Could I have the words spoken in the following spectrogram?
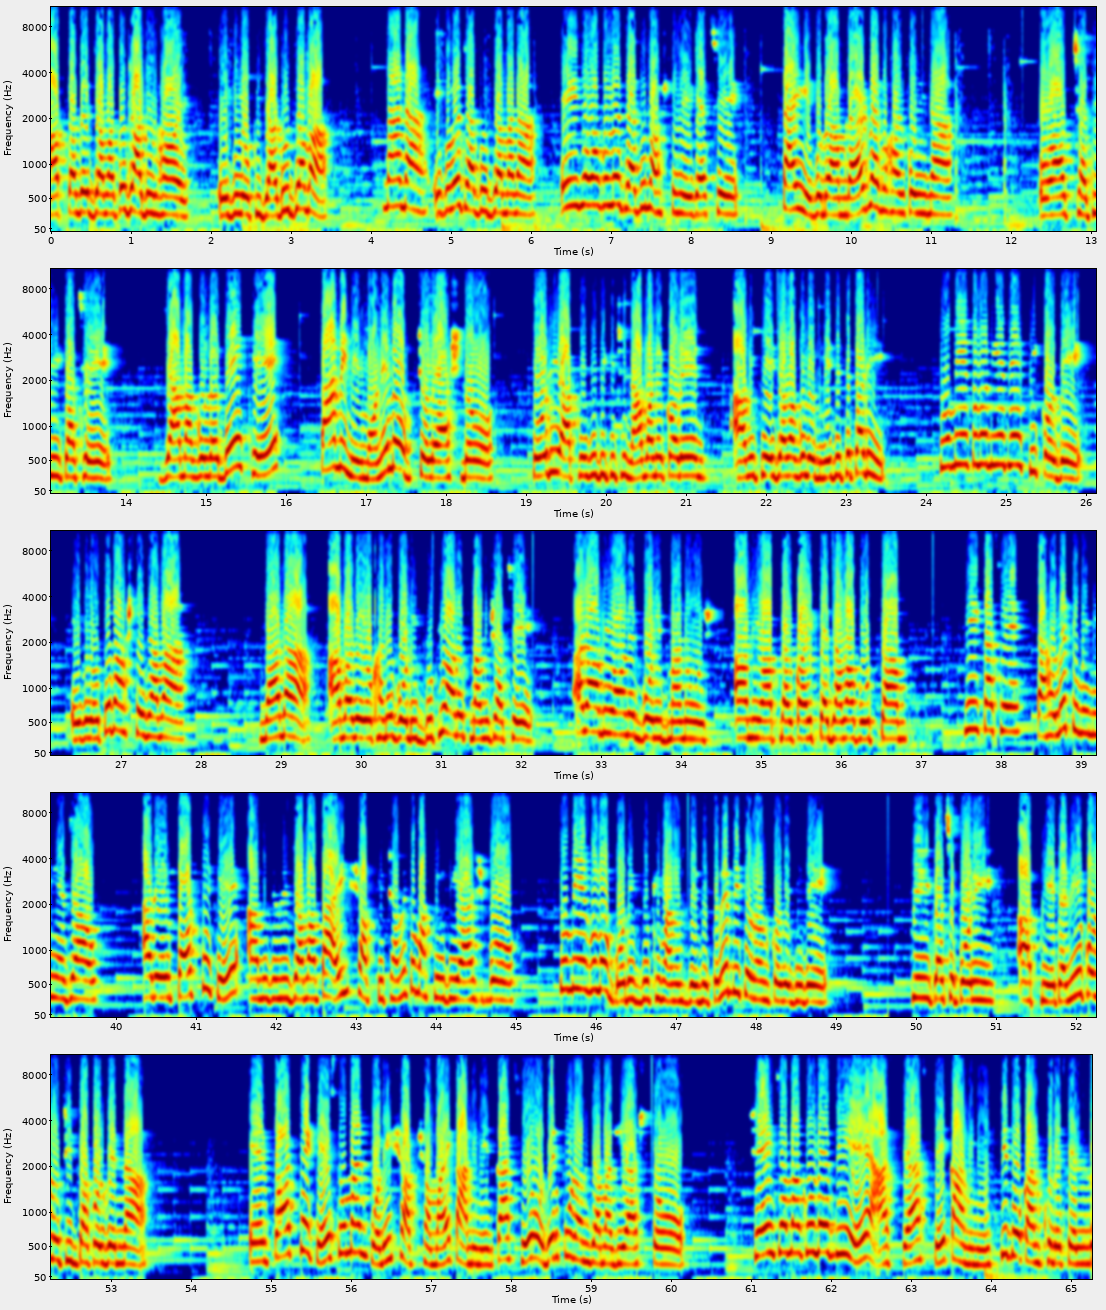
আপনাদের জামা তো জাদুর হয়। এগুলো কি জাদুর জামা? না না, এগুলো জাদুর জামা না। এই জামাগুলো জাদু নষ্ট হয়ে গেছে। তাই এগুলো আমরা আর ব্যবহার করি না। ও আচ্ছা ঠিক আছে। জামাগুলো দেখে কামিনীর মনে লোভ চলে আসলো। পরি, আপনি যদি কিছু না মনে করেন, আমি তো এই জামাগুলো নিয়ে যেতে পারি। তুমি এগুলো নিয়ে যেয়ে কি করবে? এগুলো তো নষ্ট জামা। না না, আমাদের ওখানে গরিব দুঃখী অনেক মানুষ আছে। আর আমি অনেক গরিব মানুষ। আমি আপনার কয়েকটা জামা পরতাম। ঠিক আছে, তাহলে তুমি নিয়ে যাও। আর এরপর থেকে আমি যদি জামা পাই, সবকিছু আমি তোমাকে দিয়ে আসব। তুমি এগুলো গরিব দুঃখী মানুষদের ভিতরে বিতরণ করে দিবে। ঠিক আছে, পরি, আপনি এটা নিয়ে কোনো চিন্তা করবেন না। এরপর থেকে সুমান পরি সব সময় কামিনীর কাছে ওদের পুরন জামা দিয়ে আসতো। সেই জামাগুলো দিয়ে আস্তে আস্তে কামিনী একটি দোকান খুলে ফেলল।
